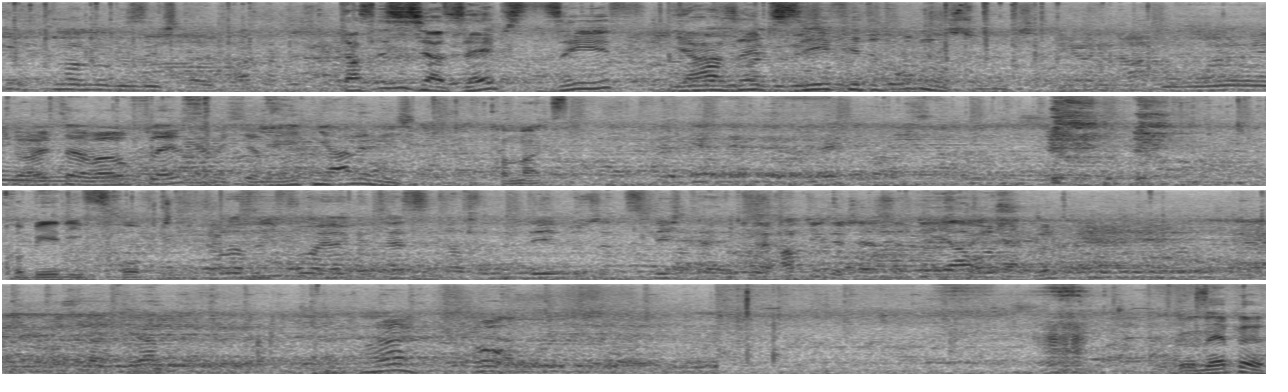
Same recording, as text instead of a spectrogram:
gibt immer nur Gesicht, Alter. Das ist es ja. Selbst Safe. Ja, selbst Safe hittet oben nicht so gut. Alter, warum flamest du mich Wir jetzt? hitten ja alle nicht. Komm, Max. Probier die Frucht. Du das nicht vorher getestet hast, indem du es ins Licht hältst. Ja, habt ihr getestet? Ja, Giuseppe,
